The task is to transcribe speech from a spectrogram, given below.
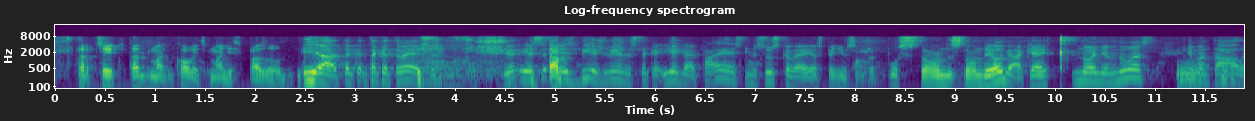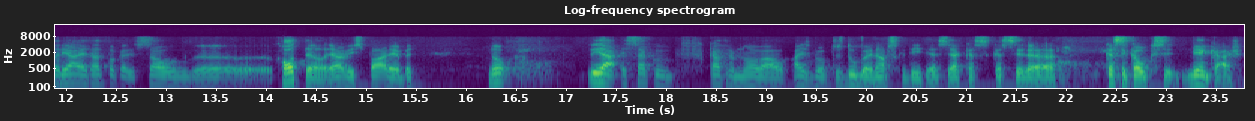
Starp citu, tad man Covid maģiski pazūd. Jā, tā, tā kā tu ēsi. Ja, es, ja es bieži vien es iegāju paēst, un es uzkavējos viņus pusstundu, stundu ilgāk, ja noņem nost, ja man tālu ir jāiet atpakaļ uz savu uh, hoteli, jā, vispār, ja, bet, nu, jā, es saku, katram novēlu aizbraukt uz Dubaju un apskatīties, ja, kas, kas, ir, uh, kas ir kaut kas vienkārši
